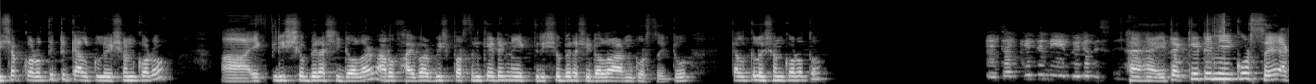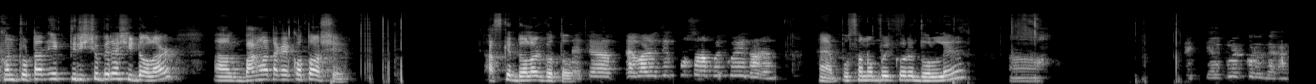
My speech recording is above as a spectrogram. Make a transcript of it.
হিসাব করো তো একটু ক্যালকুলেশন করো। একত্রিশশো বিরাশি ডলার আরও ফাইভ আর বিশ পার্সেন্ট কেটে নিয়ে একত্রিশশো বিরাশি ডলার আর্ন করছ একটু ক্যালকুলেশন করো তো। এটা কেটে নিয়ে দুইটা দিছে। হ্যাঁ হ্যাঁ এটা কেটে নিয়ে করছে। এখন টোটাল একত্রিশশো বিরাশি ডলার বাংলা টাকায় কত আসে? আজকের ডলার কত? এটা এবারে যে পঁচানব্বই করে ধরেন। হ্যাঁ পঁচানব্বই করে ধরলে ক্যালকুলেট করে দেখান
